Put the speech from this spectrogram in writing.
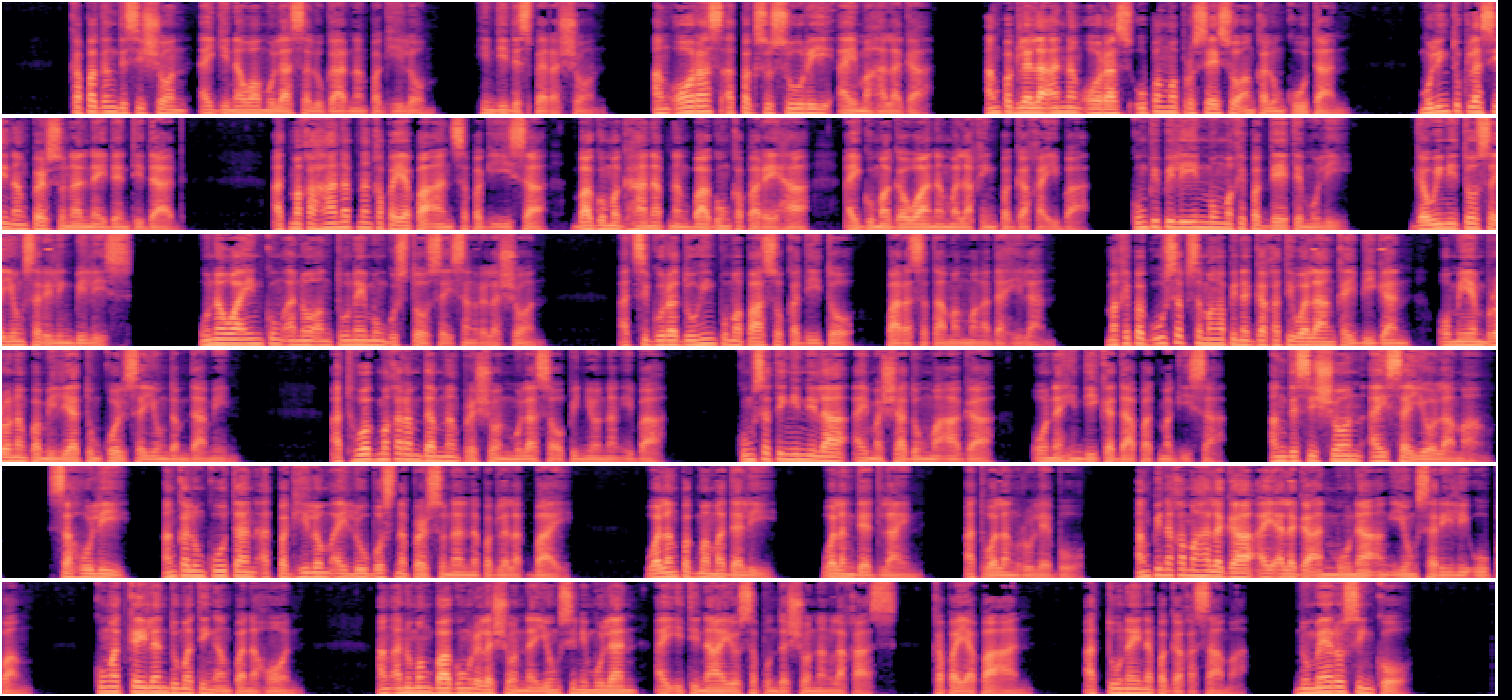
Kapag ang desisyon ay ginawa mula sa lugar ng paghilom, hindi desperasyon. Ang oras at pagsusuri ay mahalaga. Ang paglalaan ng oras upang maproseso ang kalungkutan, muling tuklasin ang personal na identidad, at makahanap ng kapayapaan sa pag-iisa bago maghanap ng bagong kapareha ay gumagawa ng malaking pagkakaiba. Kung pipiliin mong makipagdete muli, gawin ito sa iyong sariling bilis, Unawain kung ano ang tunay mong gusto sa isang relasyon. At siguraduhin pumapasok ka dito para sa tamang mga dahilan. Makipag-usap sa mga pinagkakatiwalaang kaibigan o miyembro ng pamilya tungkol sa iyong damdamin. At huwag makaramdam ng presyon mula sa opinyon ng iba. Kung sa tingin nila ay masyadong maaga o na hindi ka dapat mag-isa. Ang desisyon ay sa iyo lamang. Sa huli, ang kalungkutan at paghilom ay lubos na personal na paglalakbay. Walang pagmamadali, walang deadline, at walang rulebo. Ang pinakamahalaga ay alagaan muna ang iyong sarili upang, kung at kailan dumating ang panahon, ang anumang bagong relasyon na iyong sinimulan ay itinayo sa pundasyon ng lakas, kapayapaan, at tunay na pagkakasama. Numero 5.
